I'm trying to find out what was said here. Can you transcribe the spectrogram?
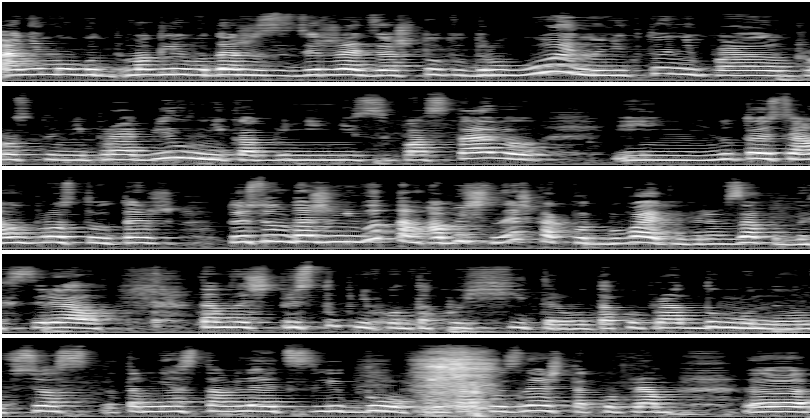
они могут, могли его даже задержать за что-то другое, но никто не про, просто не пробил, ни как бы не, не сопоставил. И, ну, то есть, а он просто вот даже... То есть он даже не вот там, обычно, знаешь, как вот бывает, например, в западных сериалах, там, значит, преступник, он такой хитрый, он такой продуманный, он все там не оставляет следов, он такой, знаешь, такой прям... Э,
